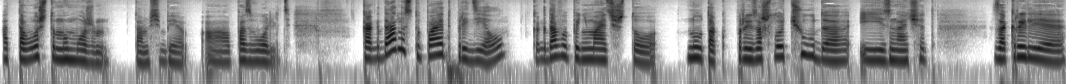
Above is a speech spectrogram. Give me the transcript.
от того, что мы можем там себе а, позволить. Когда наступает предел, когда вы понимаете, что, ну, так, произошло чудо, и, значит, закрыли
